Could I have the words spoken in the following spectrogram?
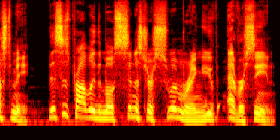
Trust me, this is probably the most sinister swim ring you've ever seen.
